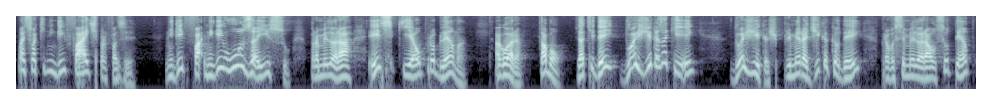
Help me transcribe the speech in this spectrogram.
mas só que ninguém faz para fazer. Ninguém, fa ninguém usa isso para melhorar. Esse que é o problema. Agora, tá bom, já te dei duas dicas aqui, hein? Duas dicas. Primeira dica que eu dei para você melhorar o seu tempo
